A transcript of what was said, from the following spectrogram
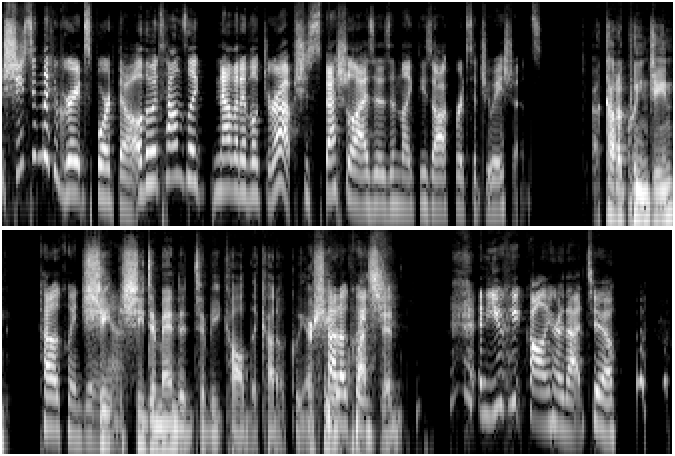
she seemed like a great sport though although it sounds like now that i've looked her up she specializes in like these awkward situations Uh, Cuddle Queen Jean, cuddle queen Jean, she yeah. she demanded to be called the Cuddle Queen, or she Cuddle Queen requested. and you keep calling her that too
